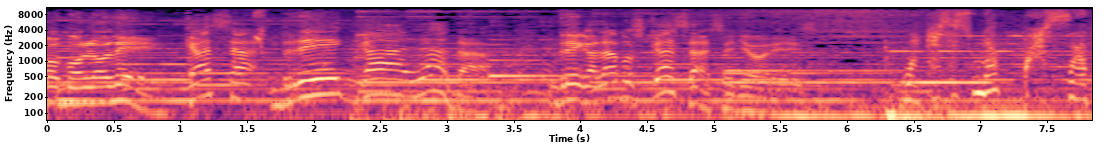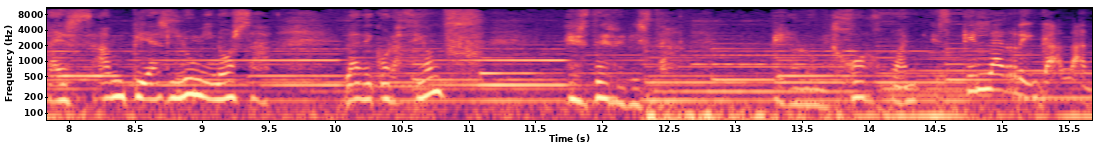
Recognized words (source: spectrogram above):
Como lo lee, casa regalada. Regalamos casa, señores. La casa es una pasada, es amplia, es luminosa. La decoración es de revista. Pero lo mejor, Juan, es que la regalan.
